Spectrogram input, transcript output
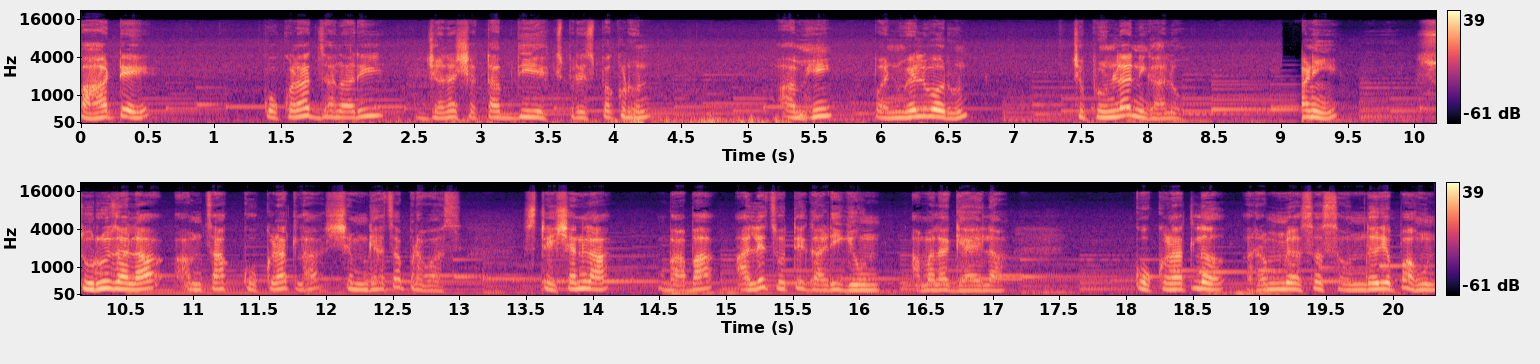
पहाटे कोकणात जाणारी जनशताब्दी एक्सप्रेस पकडून आम्ही पनवेलवरून चिपळूणला निघालो आणि सुरू झाला आमचा कोकणातला शिमग्याचा प्रवास. स्टेशनला बाबा आलेच होते गाडी घेऊन आम्हाला घ्यायला. कोकणातलं रम्य असं सौंदर्य पाहून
